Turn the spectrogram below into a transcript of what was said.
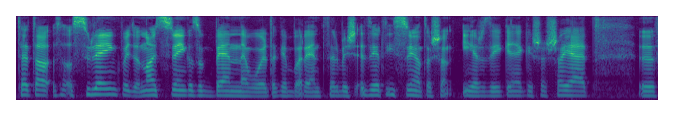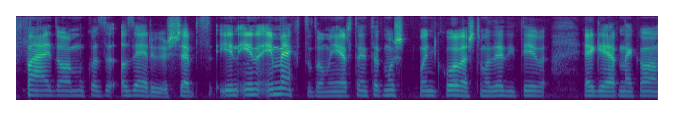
tehát a, a szüleink vagy a nagyszüleink azok benne voltak ebben a rendszerben, és ezért iszonyatosan érzékenyek, és a saját ö, fájdalmuk az, az erősebb. Én, én, én meg tudom érteni, tehát most mondjuk olvastam az Edith Egernek a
